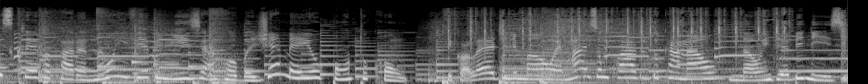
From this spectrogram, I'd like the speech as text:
Escreva para nãoenviabilize.gmail.com Picolé de limão é mais um quadro do canal Não Enviabilize.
